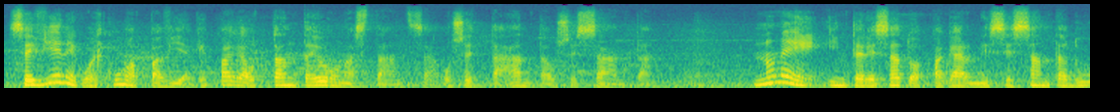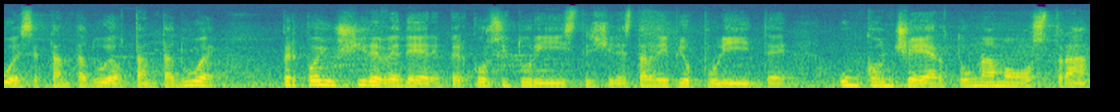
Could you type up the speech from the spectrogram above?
se viene qualcuno a Pavia che paga 80 euro una stanza, o 70 o 60, non è interessato a pagarne 62, 72, 82 per poi uscire e vedere percorsi turistici, le strade più pulite, un concerto, una mostra,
